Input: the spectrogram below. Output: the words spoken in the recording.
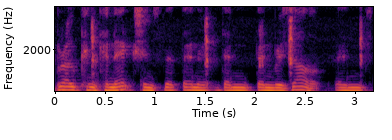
broken connections that then then then result. And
